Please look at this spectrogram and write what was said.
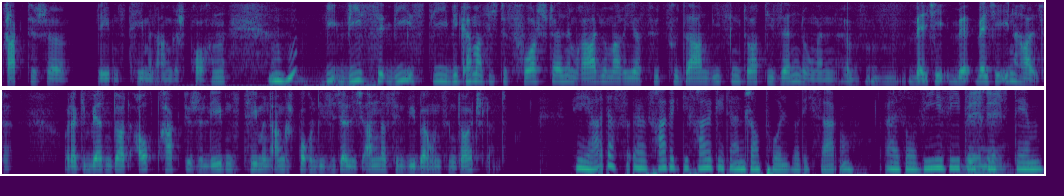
praktische Lebensthemen angesprochen. Mhm. Wie, wie, ist- wie ist die, wie kann man sich das vorstellen im Radio Maria Südsudan? Wie sind dort die Sendungen? Äh, Welche, wel- welche Inhalte? Oder werden dort auch praktische Lebensthemen angesprochen, die sicherlich anders sind wie bei uns in Deutschland? Ja, das äh, Frage, die Frage geht an Jean-Paul, würde ich sagen. Also wie sieht es Bene. mit dem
